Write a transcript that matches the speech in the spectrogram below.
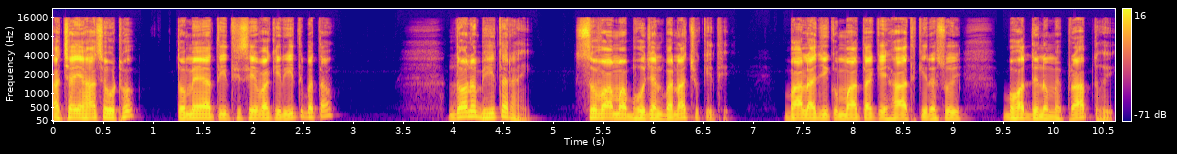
अच्छा यहाँ से उठो तो मैं अतिथि सेवा की रीति बताऊँ? दोनों भीतर आईं। सुवामा भोजन बना चुकी थी। बालाजी को माता के हाथ की रसोई बहुत दिनों में प्राप्त हुई।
